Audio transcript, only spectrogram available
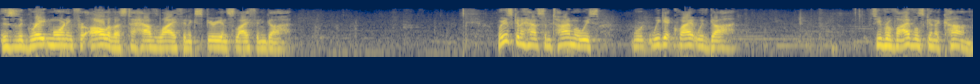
This is a great morning for all of us to have life and experience life in God. We're just going to have some time where we, we get quiet with God. See, revival's going to come.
